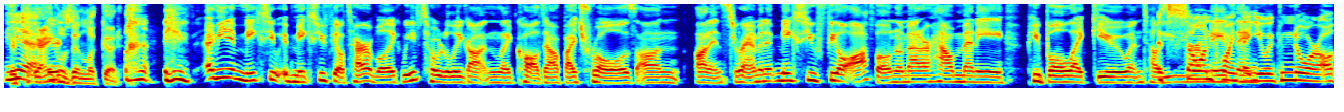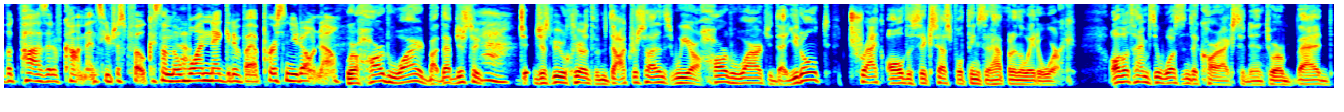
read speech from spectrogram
Yeah, your ankles didn't look good. I mean, it makes you it makes you feel terrible. Like we've totally gotten like called out by trolls on on Instagram, and it makes you feel awful. No matter how many people like you and tell you It's so you're on point that you ignore all the positive comments. You just focus on the one negative by a person you don't know. We're hardwired by that. Just to j- just be real clear from the doctor side we are hardwired to that. You don't track all the successful things that happen on the way to work. All the times it wasn't a car accident or a bad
